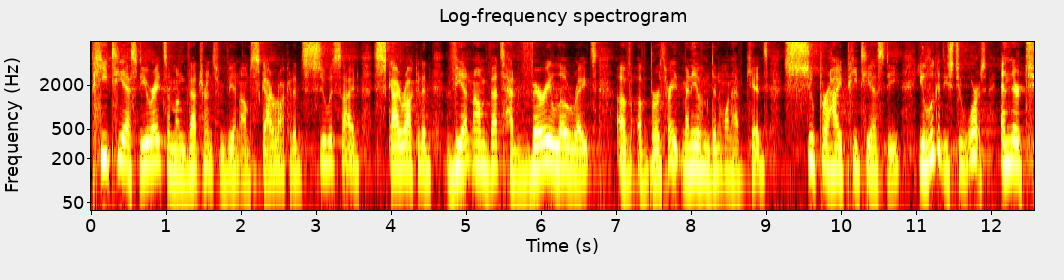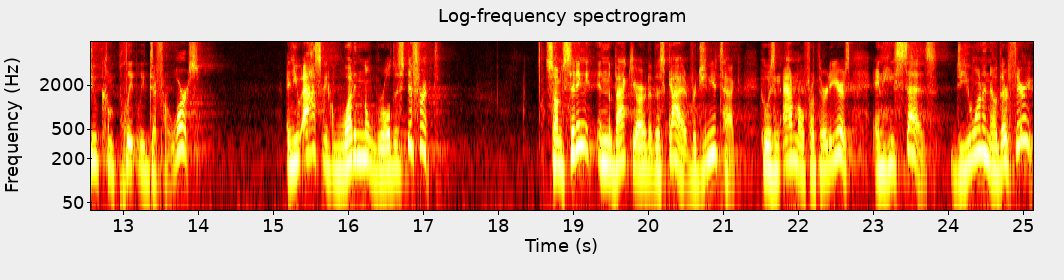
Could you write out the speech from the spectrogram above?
PTSD rates among veterans from Vietnam skyrocketed. Suicide skyrocketed. Vietnam vets had very low rates of, of birth rate. Many of them didn't want to have kids. Super high PTSD. You look at these two wars, and they're two completely different wars. And you ask, like, what in the world is different? So I'm sitting in the backyard of this guy at Virginia Tech who was an admiral for 30 years, and he says, Do you want to know their theory?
